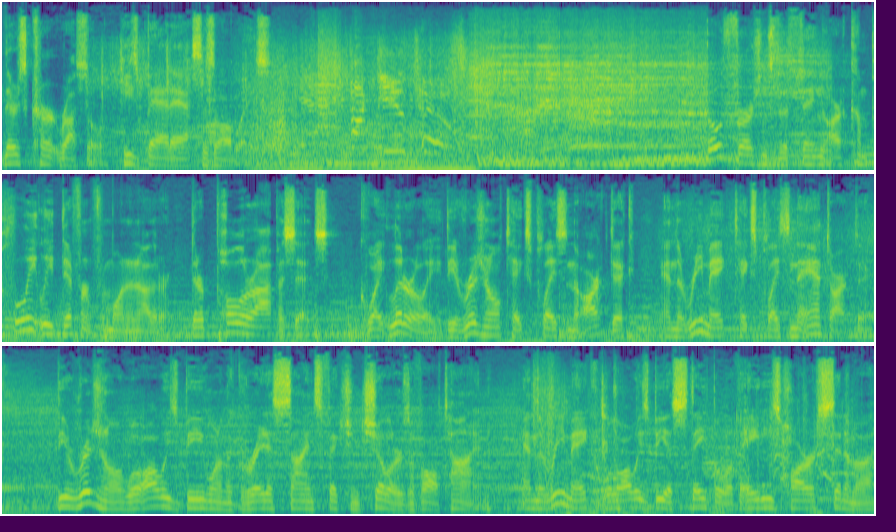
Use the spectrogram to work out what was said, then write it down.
there's Kurt Russell. He's badass as always. Yeah, Fuck you too! Versions of the thing are completely different from one another. They're polar opposites. Quite literally, the original takes place in the Arctic and the remake takes place in the Antarctic. The original will always be one of the greatest science fiction chillers of all time, and the remake will always be a staple of 80s horror cinema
